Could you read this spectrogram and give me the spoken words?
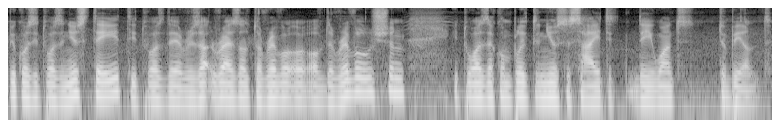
because it was a new state. It was the resu- result of, revo- of the revolution. It was a completely new society they want to build.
